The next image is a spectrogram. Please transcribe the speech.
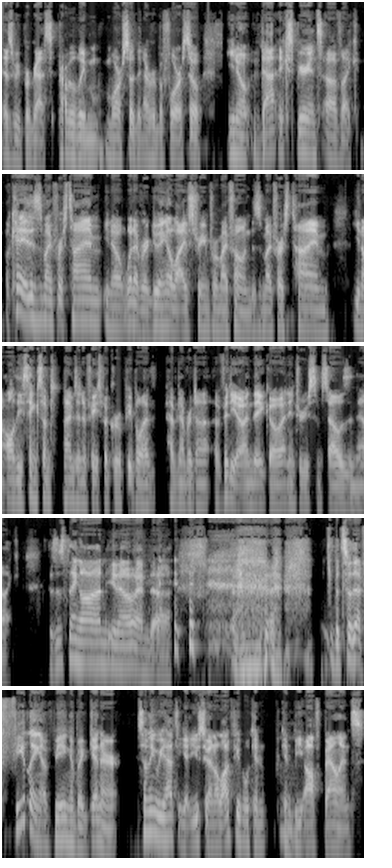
as we progress, probably more so than ever before. So, you know, that experience of like, okay, this is my first time, you know, whatever, doing a live stream from my phone. This is my first time, you know, all these things. Sometimes in a Facebook group, people have, have never done a video and they go and introduce themselves and they're like, is this thing on, you know, and, uh, but so that feeling of being a beginner, something we have to get used to. And a lot of people can, can mm. be off balance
